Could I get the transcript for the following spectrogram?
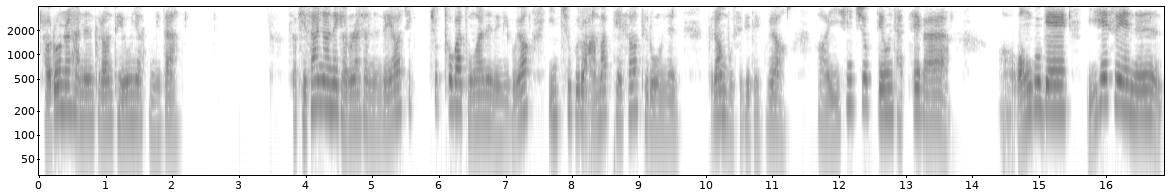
결혼을 하는 그런 대운이었습니다. 그래서 계사년에 결혼하셨는데요. 축토가 동하는 의미고요. 인축으로 암 앞에서 들어오는 그런 모습이 되고요. 어, 이 신축 대운 자체가 어, 원국의 이 해수에는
